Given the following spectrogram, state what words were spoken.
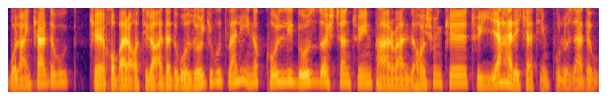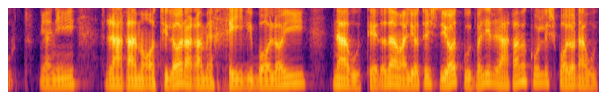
بلند کرده بود که خب برای آتیلا عدد بزرگی بود ولی اینا کلی دوز داشتن تو این پرونده هاشون که تو یه حرکت این پولو زده بود. یعنی رقم آتیلا رقم خیلی بالایی نبود. تعداد عملیاتش زیاد بود ولی رقم کلش بالا نبود.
